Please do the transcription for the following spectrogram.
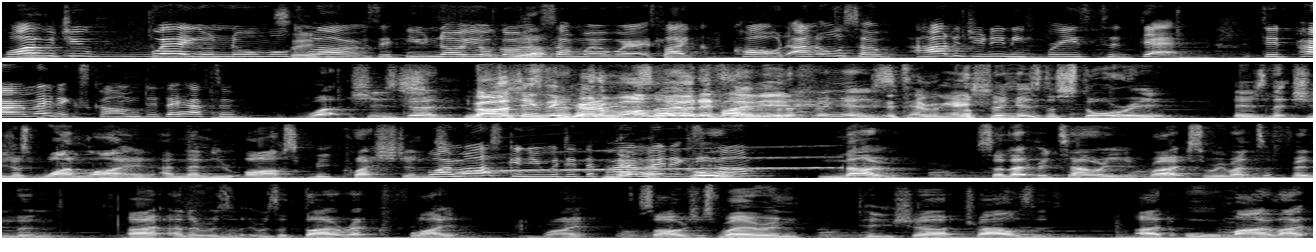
Why would you wear your normal See? clothes if you know you're going Yeah. somewhere where it's like cold? And also, how did you nearly freeze to death? Did paramedics come? Did they have to? What? She's good. No, she's good. incredible. I'll be honest right, with you. The thing is, the Interrogation. thing is, the story is literally just one line, and then you ask me questions. Well, I'm asking you, did the paramedics Yeah, paramedics cool. come? No. So let me tell you, right? So we went to Finland, uh, and it was it was a direct flight, right? So I was just wearing t-shirt, trousers. I had all my like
